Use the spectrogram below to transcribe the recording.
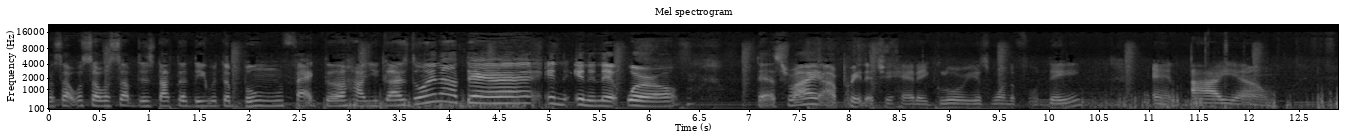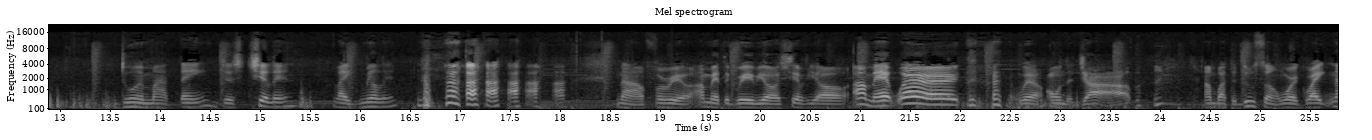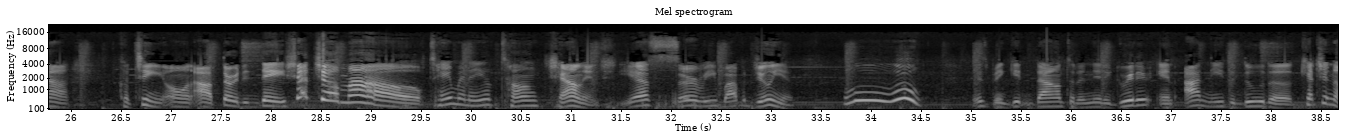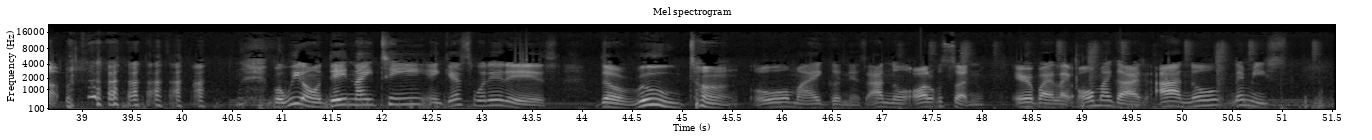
What's up, what's up, what's up? This Dr. D with the Boom Factor. How you guys doing out there in the internet world? That's right. I pray that you had a glorious, wonderful day. And I am doing my thing, just chilling like milling. nah, for real. I'm at the graveyard shift, y'all. I'm at work. well, on the job. I'm about to do some work right now continue on our 30 day shut your mouth, taming your tongue challenge. Yes, sir, Baba. Woo woo. It's been getting down to the nitty gritty, and I need to do the catching up. but we on day 19, and guess what it is? The rude tongue. Oh my goodness. I know all of a sudden, everybody like, oh my gosh, I know. Let me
